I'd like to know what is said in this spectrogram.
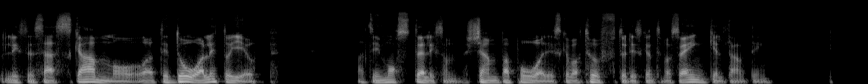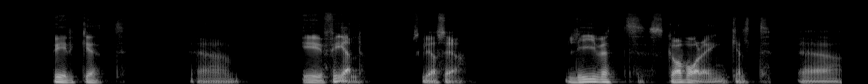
liksom så skam och, och, att det är dåligt att ge upp. Att vi måste liksom kämpa på, det ska vara tufft och det ska inte vara så enkelt allting. Vilket eh, är fel, skulle jag säga. livet ska vara enkelt. Eh,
